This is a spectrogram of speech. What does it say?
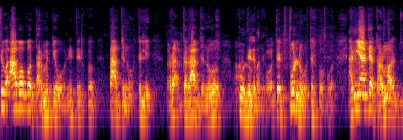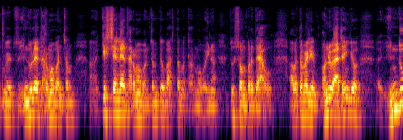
त्यो आगोको धर्म के हो भने त्यसको ताप दिनु हो त्यसले रा राख्दिनु हो त्यसले त्यो पोल्नु हो त्यसको हामी यहाँ चाहिँ धर्म हिन्दूलाई धर्म भन्छौँ क्रिस्चियनलाई धर्म भन्छौँ त्यो वास्तवमा धर्म होइन त्यो सम्प्रदाय हो। अब तपाईँले भन्नुभएको चाहिँ यो हिन्दू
